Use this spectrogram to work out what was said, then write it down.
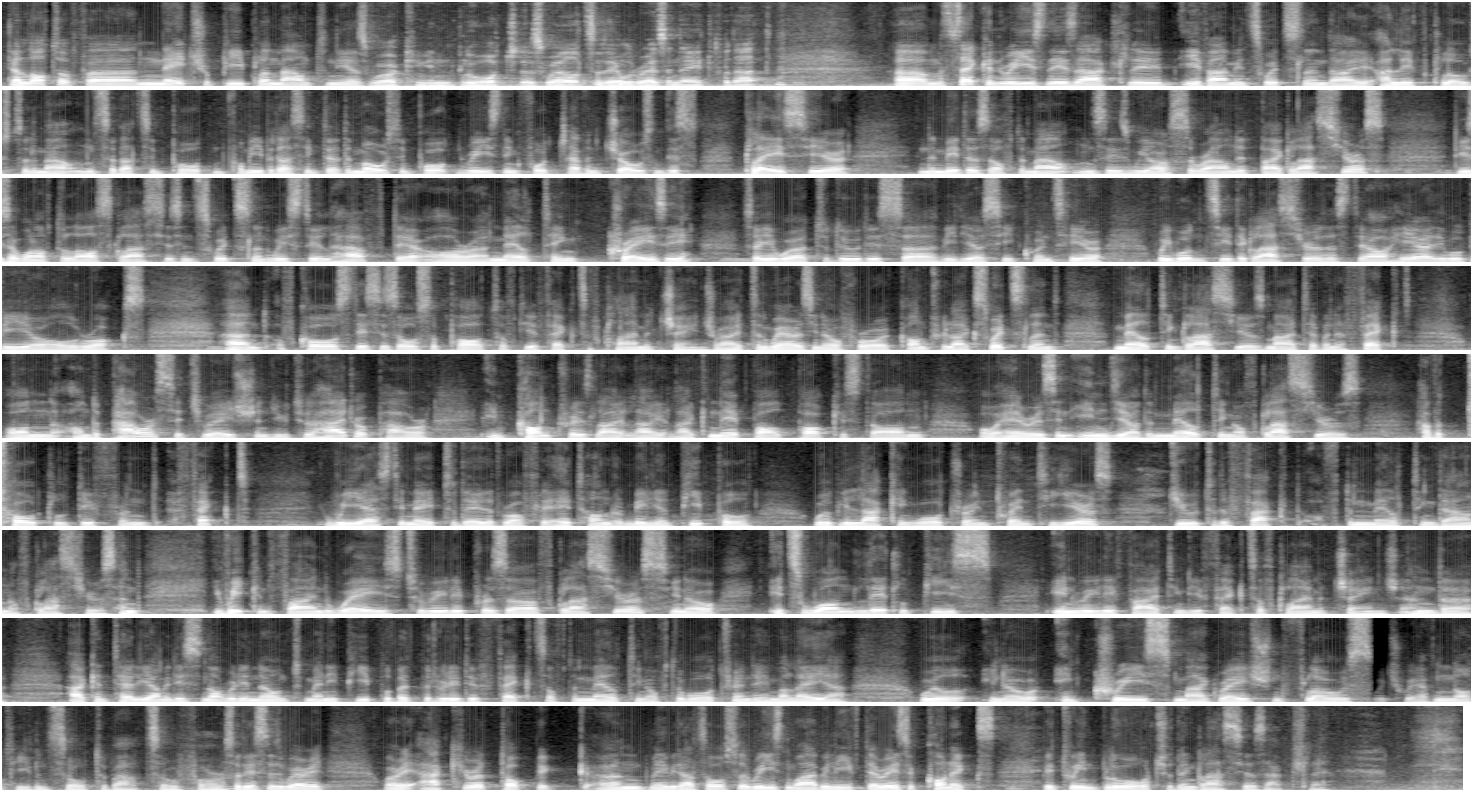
There are a lot of uh, nature people and mountaineers working in BlueOrchard as well, so they will resonate for that. Um, second reason is actually if I'm in Switzerland, I, I live close to the mountains, so that's important for me. But I think that the most important reasoning for having chosen this place here in the middle of the mountains is we are surrounded by glaciers. These are one of the last glaciers in Switzerland we still have. They are uh, melting crazy. So you were to do this uh, video sequence here, we wouldn't see the glaciers as they are here. It will be all rocks. And of course, this is also part of the effects of climate change, right? And whereas, you know, for a country like Switzerland, melting glaciers might have an effect on, on the power situation due to hydropower in countries like, like, like Nepal, Pakistan, or areas in India, the melting of glaciers have a total different effect. We estimate today that roughly 800 million people will be lacking water in 20 years due to the fact of the melting down of glaciers. And if we can find ways to really preserve glaciers, you know, it's one little piece in really fighting the effects of climate change. And uh, I can tell you, I mean, this is not really known to many people, but, but really the effects of the melting of the water in the Himalaya will, you know, increase migration flows, which we have not even thought about so far. So this is very very accurate topic, and maybe that's also the reason why I believe there is a connex between BlueOrchard and glaciers, actually.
